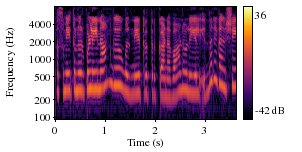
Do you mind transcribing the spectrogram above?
பசுமை தொண்ணூறு புள்ளி நான்கு உங்கள் முன்னேற்றத்திற்கான வானொலியில் இந்த நிகழ்ச்சி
